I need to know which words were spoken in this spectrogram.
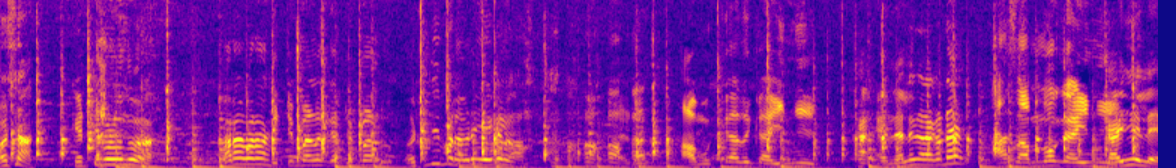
റോഷ കെട്ടിമളം പറ. പറ പറ. കെട്ടിമേളം കെട്ടിമേളം ഒറ്റ പറ അവർ കേൾക്കണം. നമുക്കത് കഴിഞ്ഞ്. എന്നാലും നടക്കട്ടെ. ആ സംഭവം കഴിഞ്ഞ്. കഴിഞ്ഞല്ലേ?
